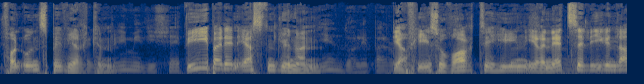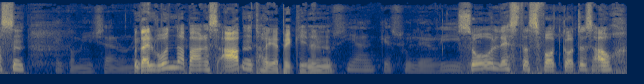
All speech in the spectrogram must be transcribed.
von uns bewirken. Wie bei den ersten Jüngern, die auf Jesu Worte hin ihre Netze liegen lassen und ein wunderbares Abenteuer beginnen. So lässt das Wort Gottes auch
